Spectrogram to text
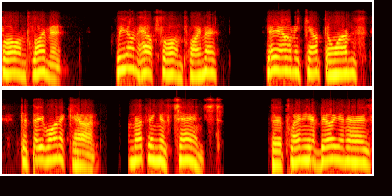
full employment. We don't have full employment. They only count the ones that they want to count. Nothing has changed. There are plenty of billionaires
